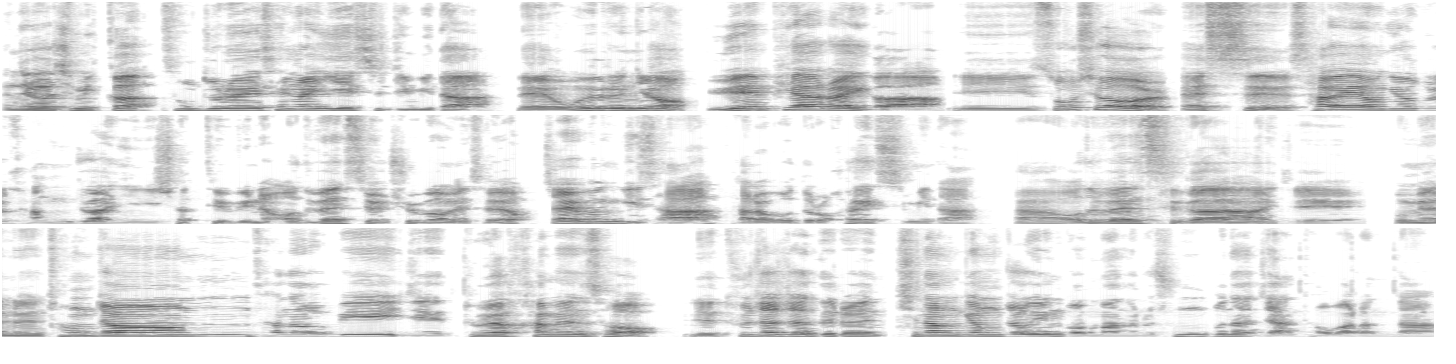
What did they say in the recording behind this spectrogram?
안녕하십니까 성준의 생활 ESG입니다. 네 오늘은요 UNPRI가 이 소셜 S 사회 영역을 강조한 이니셔티브인 어드밴스를 출범해서요 짧은 기사 다뤄보도록 하겠습니다. 아, 어드밴스가 이제 보면은 청정 산업이 이제 도약하면서 이제 투자자들은 친환경적인 것만으로 충분하지 않다고 말한다.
